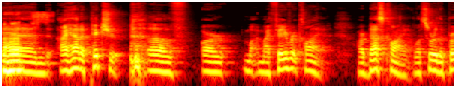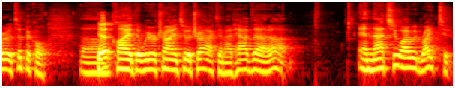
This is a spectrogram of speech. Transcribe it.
Uh-huh. And uh-huh. I had a picture of our my, my favorite client, our best client, sort of the prototypical uh, yep. client that we were trying to attract, and I'd have that up, and that's who I would write to.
